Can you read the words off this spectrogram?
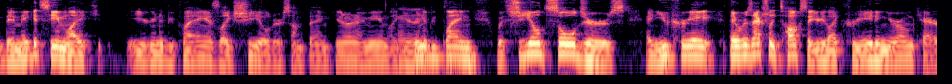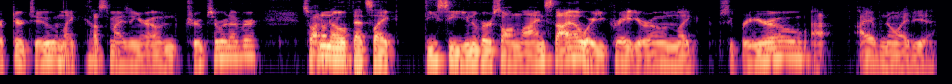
They make it seem like you're going to be playing as like Shield or something. You know what I mean? Like you're Mm. going to be playing with Shield soldiers, and you create. There was actually talks that you're like creating your own character too, and like customizing your own troops or whatever. So I don't know if that's like DC Universe Online style, where you create your own like superhero. I, I have no idea.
